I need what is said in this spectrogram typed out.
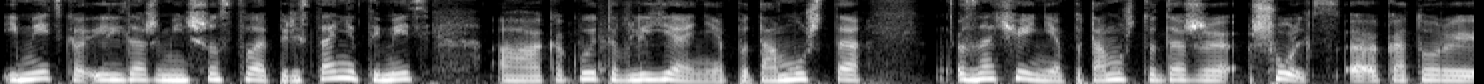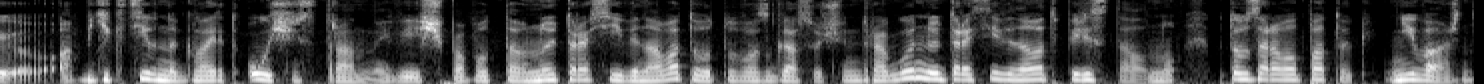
иметь, или даже меньшинства перестанет иметь а, какое-то влияние, потому что значение, потому что даже Шольц, э, который объективно говорит очень странные вещи по поводу того, ну это Россия виновата, вот у вас газ очень дорогой, ну это Россия виновата, перестал, ну кто взорвал потоки, неважно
